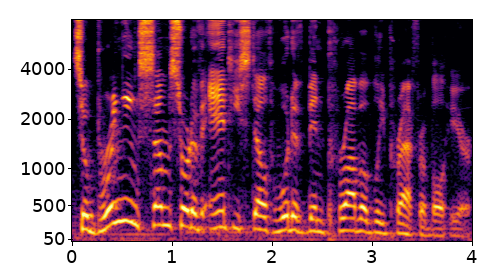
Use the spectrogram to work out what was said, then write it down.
So bringing some sort of anti-stealth would have been probably preferable here.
